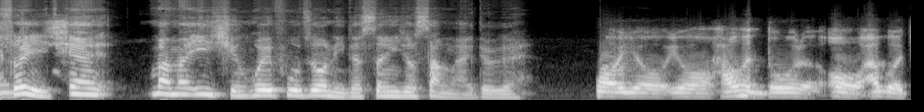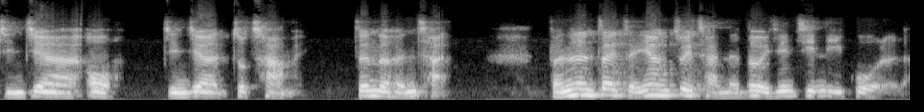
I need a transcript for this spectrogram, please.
所以现在慢慢疫情恢复之后，你的生意就上来，对不对？哦，有有好很多了。哦，啊不，金价哦，金价做差没，真的很惨。反正再怎样，最惨的都已经经历过了啦。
